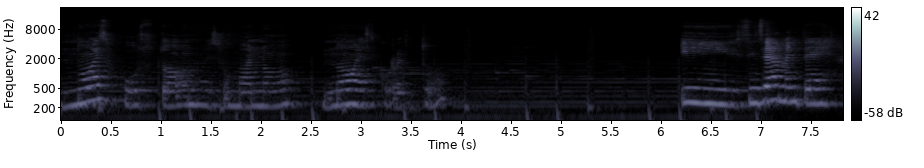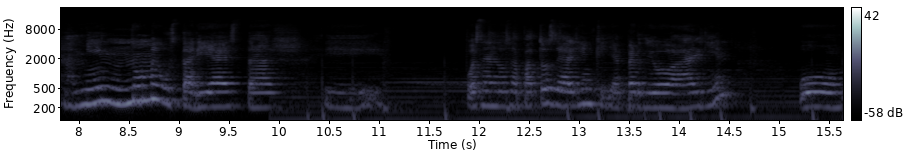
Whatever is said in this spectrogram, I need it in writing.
no es justo, no es humano, no es correcto. Y sinceramente a mí no me gustaría estar eh, pues en los zapatos de alguien que ya perdió a alguien o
